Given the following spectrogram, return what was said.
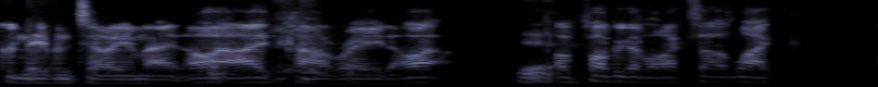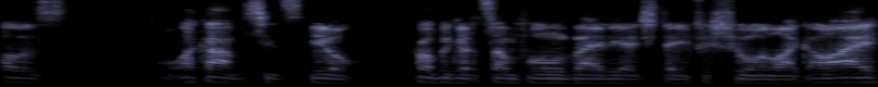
couldn't even tell you, mate. I, I can't read. I Yeah. I've probably got like so like I was I can't sit still. Probably got some form of ADHD for sure. Like I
